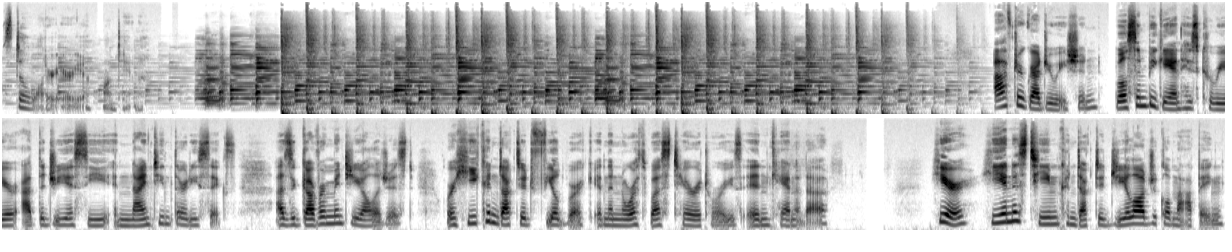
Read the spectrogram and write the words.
Stillwater area, Montana. After graduation, Wilson began his career at the GSC in 1936 as a government geologist, where he conducted fieldwork in the Northwest Territories in Canada. Here, he and his team conducted geological mapping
